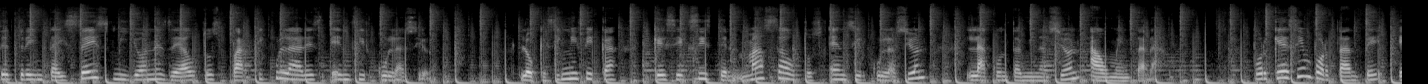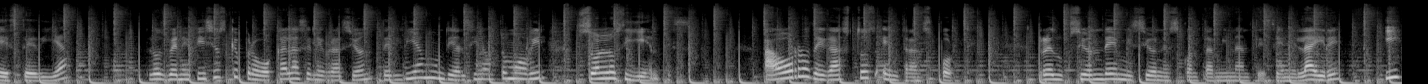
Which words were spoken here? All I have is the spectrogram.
de 36 millones de autos particulares en circulación, lo que significa que si existen más autos en circulación, la contaminación aumentará. ¿Por qué es importante este día? Los beneficios que provoca la celebración del Día Mundial sin Automóvil son los siguientes ahorro de gastos en transporte, reducción de emisiones contaminantes en el aire y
